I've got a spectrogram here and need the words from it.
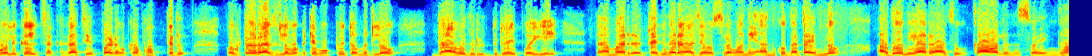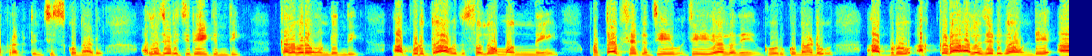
పోలికలు చక్కగా చెప్పాడు ఒక భక్తుడు. ఒకటో రాజులో ఒకటి ముప్పై తొమ్మిదిలో దావిదు వృద్ధుడైపోయి మరి తగిన రాజు అవసరం అని అనుకున్న టైంలో అదోని ఆ రాజు కావాలని స్వయంగా ప్రకటించేసుకున్నాడు. అలజడిచి రేగింది కలవరం ఉండింది. అప్పుడు దావిదు సొలోమోన్ని పట్టాభిషేకం చేయ చేయాలని కోరుకున్నాడు. అప్పుడు అక్కడ అలజడిగా ఉండే ఆ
